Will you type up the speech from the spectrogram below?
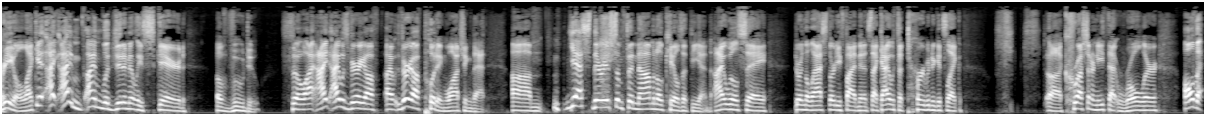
it. real. Like it, I, I'm I'm legitimately scared of voodoo. So I, I I was very off. I was very off putting watching that. Um, yes, there is some phenomenal kills at the end. I will say during the last 35 minutes, that guy with the turban who gets like uh, crushed underneath that roller. All the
